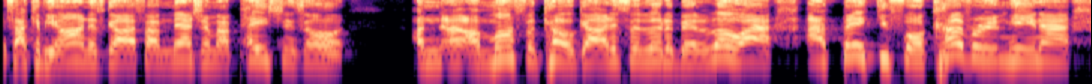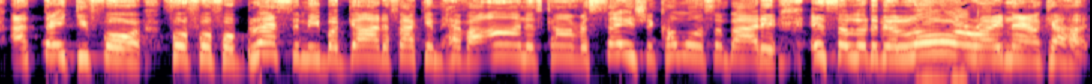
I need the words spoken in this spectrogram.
If I can be honest, God, if I measure my patience on a, a, month ago, God, it's a little bit low. I, I thank you for covering me and I, I thank you for, for, for, for blessing me. But God, if I can have an honest conversation, come on, somebody, it's a little bit lower right now, God.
